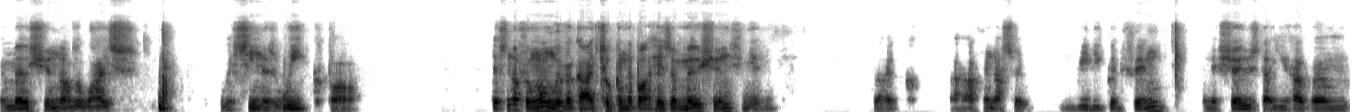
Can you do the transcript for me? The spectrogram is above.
emotion. Otherwise, we're seen as weak, but there's nothing wrong with a guy talking about his emotions. You know, like, I think that's a really good thing, and it shows that you have um,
